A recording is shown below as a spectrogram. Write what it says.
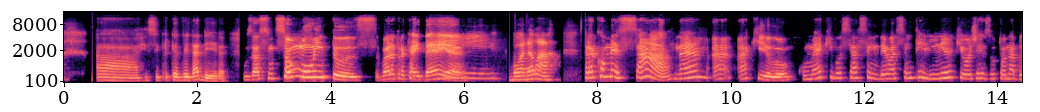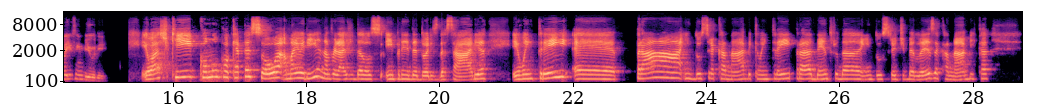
A recíproca é verdadeira. Os assuntos são muitos. Bora trocar ideia? E... Bora lá. Para começar, né, aquilo, como é que você acendeu a centelhinha que hoje resultou na Blazing Beauty? Eu acho que, como qualquer pessoa, a maioria, na verdade, dos empreendedores dessa área, eu entrei é, para a indústria canábica, eu entrei para dentro da indústria de beleza canábica,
